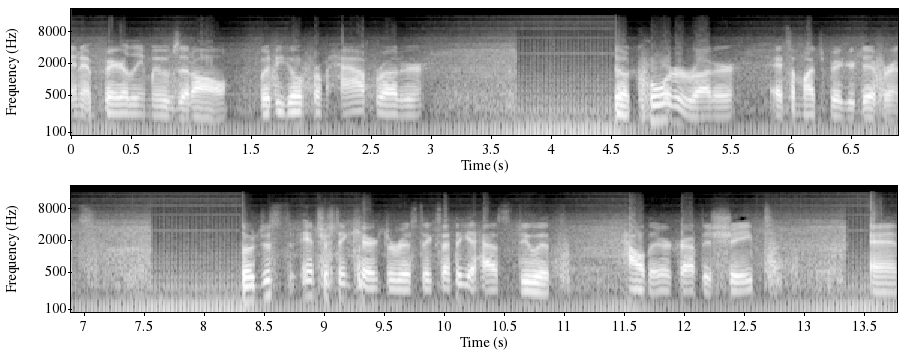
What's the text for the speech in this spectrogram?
and it barely moves at all. But if you go from half rudder to a quarter rudder, it's a much bigger difference. So just interesting characteristics. I think it has to do with how the aircraft is shaped and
